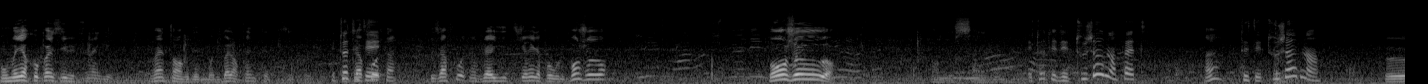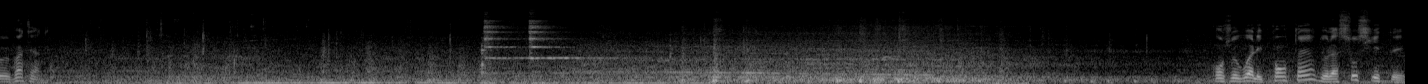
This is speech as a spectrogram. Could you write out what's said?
Mon meilleur copain s'est fait flinguer. 20 ans à côté de moi, de balle en pleine tête. Et toi, C'est sa t'étais- faute, hein. Faute. hein. Je dit de tirer, il n'a pas voulu. Bonjour. Bonjour. Et toi, t'étais tout jeune en fait. Hein? T'étais tout jeune. Euh, 21 ans. Quand je vois les pantins de la société,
